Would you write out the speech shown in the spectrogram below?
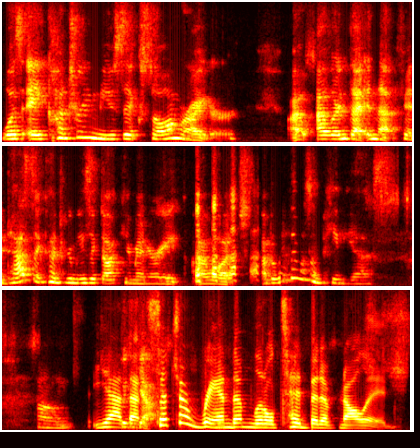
was a country music songwriter. I, I learned that in that fantastic country music documentary I watched. I believe that was on PBS. Um, yeah, that's yeah. such a random little tidbit of knowledge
